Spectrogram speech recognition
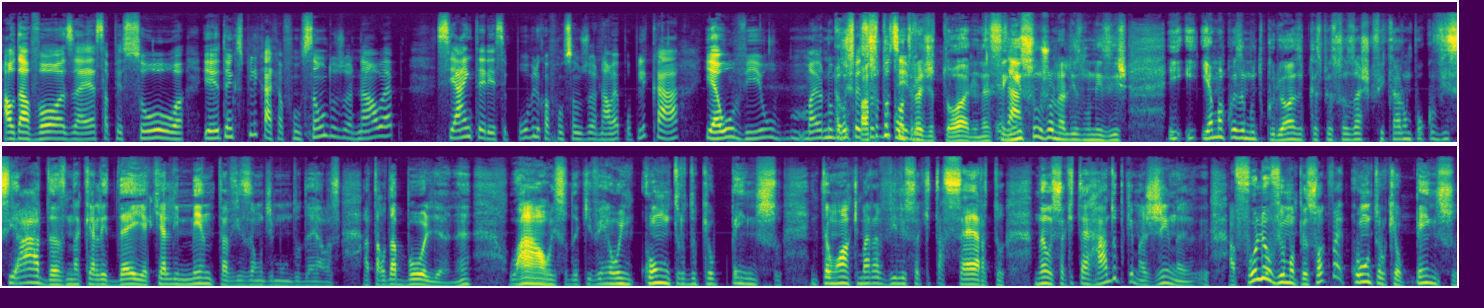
ao dar voz a essa pessoa. E aí eu tenho que explicar que a função do jornal é se há interesse público, a função do jornal é publicar e é ouvir o maior número é de pessoas possível. É o espaço do contraditório, né? Sem Exato. isso o jornalismo não existe. E, e, é uma coisa muito curiosa, porque as pessoas acho que ficaram um pouco viciadas naquela ideia que alimenta a visão de mundo delas, a tal da bolha, né? Uau, isso daqui vem ao encontro do que eu penso. Então, ó, que maravilha, isso aqui está certo. Não, isso aqui está errado, porque imagina, a Folha ouviu uma pessoa que vai contra o que eu penso,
